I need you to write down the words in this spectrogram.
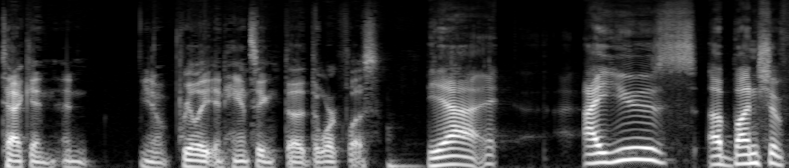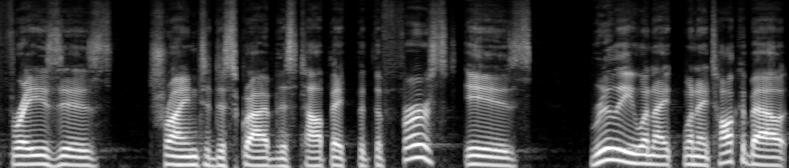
tech and and you know really enhancing the the workflows. Yeah i use a bunch of phrases trying to describe this topic but the first is really when i when i talk about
